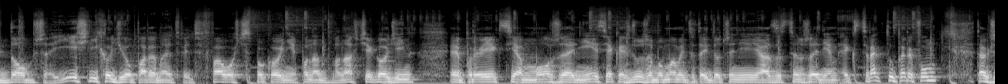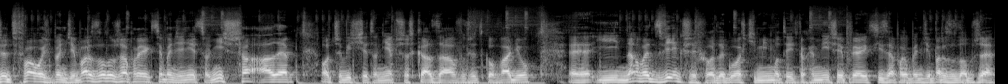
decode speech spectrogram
dobrze. Jeśli chodzi o parametry, trwałość spokojnie ponad 12 godzin, projekcja może nie jest jakaś duża, bo mamy tutaj do czynienia ze stężeniem ekstraktu perfum, także trwałość będzie bardzo duża, projekcja będzie nieco niższa, ale oczywiście to nie przeszkadza w użytkowaniu i nawet z większych odległości, mimo tej trochę mniejszej projekcji, zapach będzie bardzo dobrze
